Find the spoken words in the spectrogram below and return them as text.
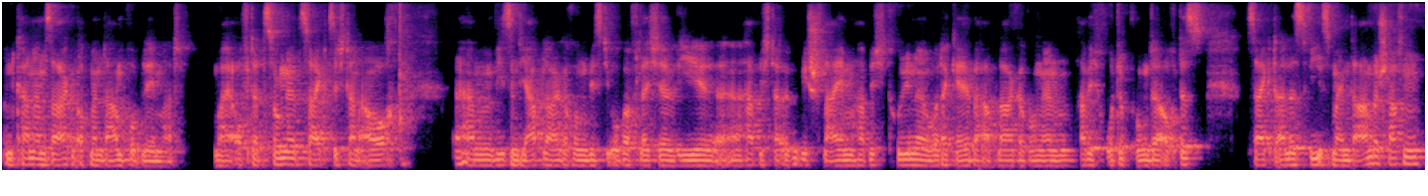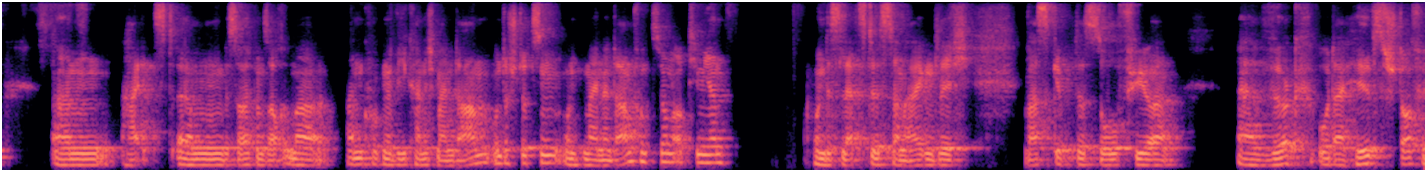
und kann dann sagen, ob man Darmproblem hat. Weil auf der Zunge zeigt sich dann auch, ähm, wie sind die Ablagerungen, wie ist die Oberfläche, wie äh, habe ich da irgendwie Schleim, habe ich grüne oder gelbe Ablagerungen, habe ich rote Punkte. Auch das zeigt alles, wie ist mein Darm beschaffen. Ähm, heißt, ähm, wir sollten uns auch immer angucken, wie kann ich meinen Darm unterstützen und meine Darmfunktion optimieren. Und das Letzte ist dann eigentlich, was gibt es so für äh, Wirk- oder Hilfsstoffe,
